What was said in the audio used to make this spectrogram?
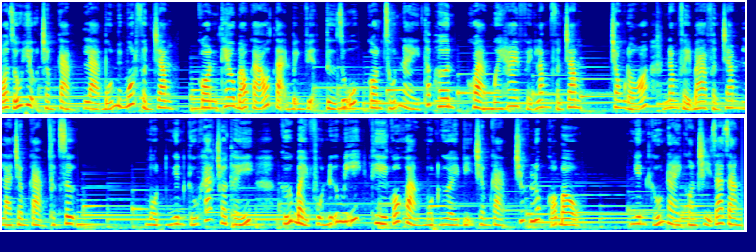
có dấu hiệu trầm cảm là 41%, còn theo báo cáo tại Bệnh viện Từ Dũ, con số này thấp hơn, khoảng 12,5%, trong đó 5,3% là trầm cảm thực sự. Một nghiên cứu khác cho thấy, cứ 7 phụ nữ Mỹ thì có khoảng một người bị trầm cảm trước lúc có bầu nghiên cứu này còn chỉ ra rằng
